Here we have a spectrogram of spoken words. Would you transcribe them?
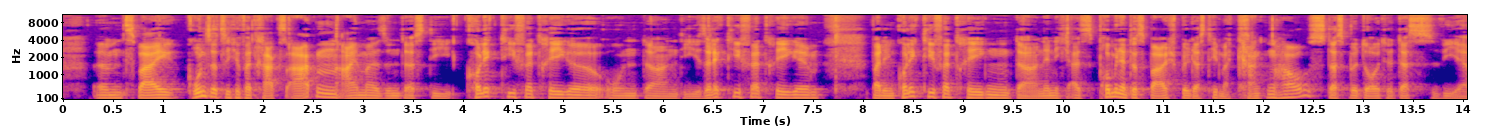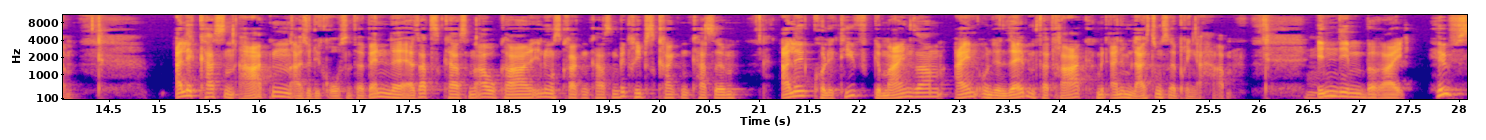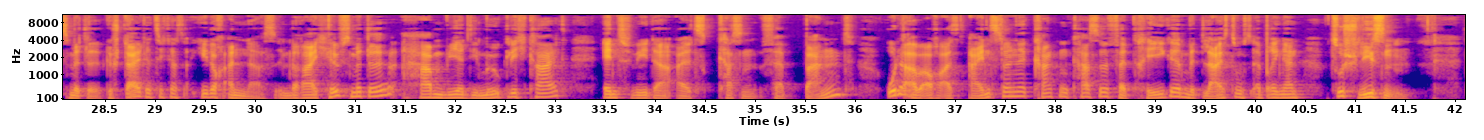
zwei grundsätzliche Vertragsarten. Einmal sind das die Kollektivverträge und dann die Selektivverträge. Bei den Kollektivverträgen, da nenne ich als prominentes Beispiel das Thema Krankenhaus. Das bedeutet, dass wir alle Kassenarten, also die großen Verbände, Ersatzkassen, AOK, Innungskrankenkassen, Betriebskrankenkasse, alle kollektiv gemeinsam ein und denselben Vertrag mit einem Leistungserbringer haben. Hm. In dem Bereich Hilfsmittel gestaltet sich das jedoch anders. Im Bereich Hilfsmittel haben wir die Möglichkeit, entweder als Kassenverband oder aber auch als einzelne Krankenkasse Verträge mit Leistungserbringern zu schließen.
